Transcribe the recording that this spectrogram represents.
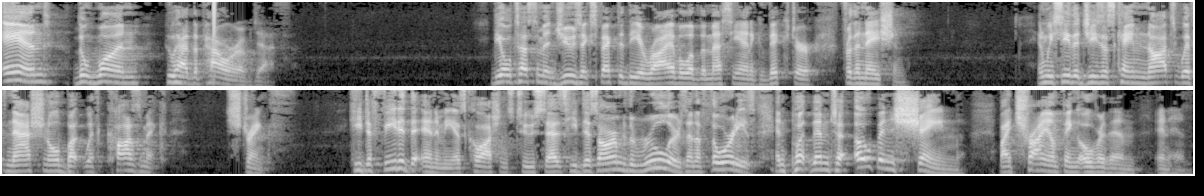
and the one who had the power of death. The Old Testament Jews expected the arrival of the messianic victor for the nation. And we see that Jesus came not with national, but with cosmic strength. He defeated the enemy, as Colossians 2 says. He disarmed the rulers and authorities and put them to open shame by triumphing over them in him.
